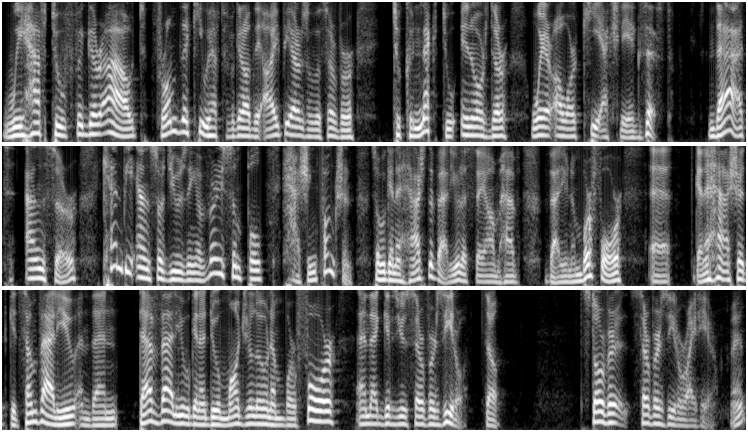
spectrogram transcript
we have to figure out from the key, we have to figure out the IP address of the server to connect to in order where our key actually exists. That answer can be answered using a very simple hashing function. So we're going to hash the value. Let's say i am have value number four. Uh, going to hash it, get some value, and then that value we're going to do modulo number four, and that gives you server zero. So server server zero right here, right?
